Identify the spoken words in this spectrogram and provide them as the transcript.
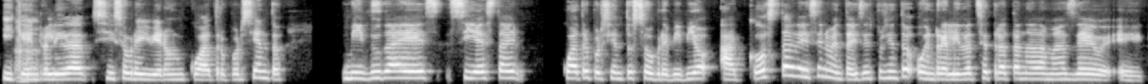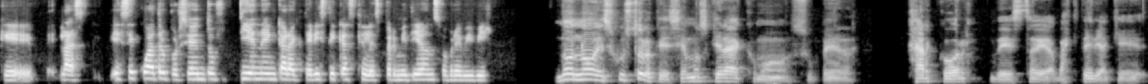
y que en realidad sí sobrevivieron 4%. Mi duda es si esta 4% sobrevivió a costa de ese 96% o en realidad se trata nada más de eh, que las ese 4% tienen características que les permitieron sobrevivir. No, no, es justo lo que decíamos que era como súper hardcore de esta bacteria, que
